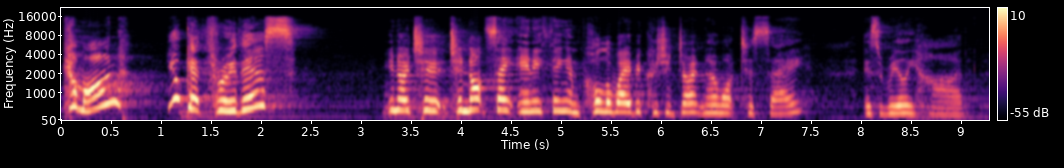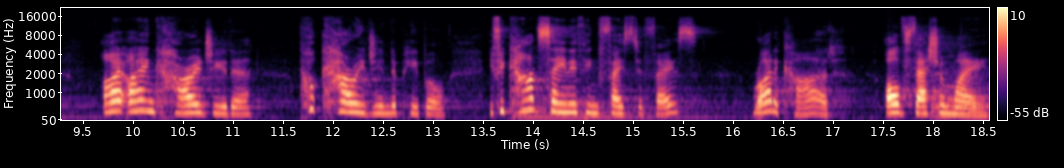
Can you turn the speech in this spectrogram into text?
Come on, you'll get through this. You know, to, to not say anything and pull away because you don't know what to say is really hard. I, I encourage you to put courage into people. If you can't say anything face to face, write a card. Old fashioned way,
